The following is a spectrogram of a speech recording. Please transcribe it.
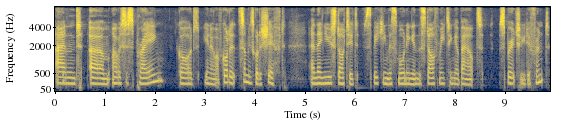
and um, I was just praying, God, you know, I've got to. Something's got to shift. And then you started speaking this morning in the staff meeting about spiritually different,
